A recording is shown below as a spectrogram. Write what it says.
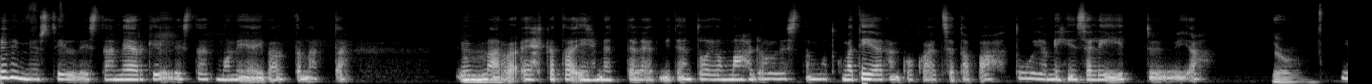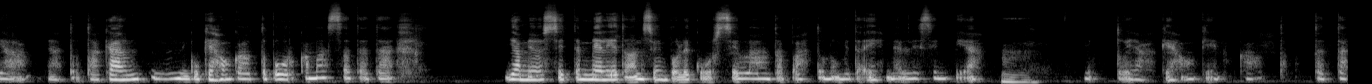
hyvin myös tillistä ja merkillistä, että moni ei välttämättä ymmärrä mm. ehkä tai ihmettele, että miten toi on mahdollista, mutta kun mä tiedän koko ajan, että se tapahtuu ja mihin se liittyy ja, Joo. Ja, ja tota, käyn niin kuin kehon kautta purkamassa tätä. Ja myös sitten Melitan symbolikurssilla on tapahtunut mitä ihmeellisimpiä mm. juttuja kehonkin kautta. Mutta että,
